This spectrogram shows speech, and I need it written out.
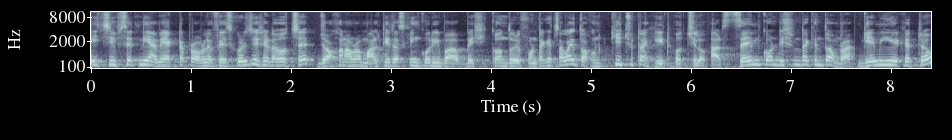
এই চিপসেট নিয়ে আমি একটা প্রবলেম ফেস করেছি, সেটা হচ্ছে যখন আমরা মাল্টিটাস্কিং করি বা বেশিক্ষণ ধরে ফোনটাকে চালাই, তখন কিছুটা হিট হচ্ছিল। আর সেম কন্ডিশনটা কিন্তু আমরা গেমিং এর ক্ষেত্রেও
